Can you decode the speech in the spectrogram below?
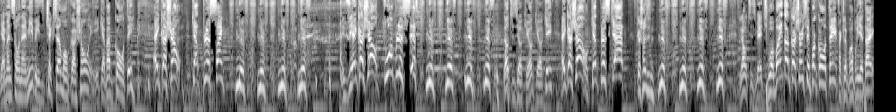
il amène son ami, puis il dit, check ça, mon cochon, il est capable de compter. Hey, cochon, 4 plus 5, 9, 9, 9, 9. Il dit, hey, cochon, 3 plus 6, 9, 9, 9, 9. L'autre, il dit, OK, OK, OK. Hey, cochon, 4 plus 4. Le cochon dit, 9, 9, 9, 9. L'autre, il dit, ben, tu vois bien ton cochon, il sait pas compter. Fait que le propriétaire,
